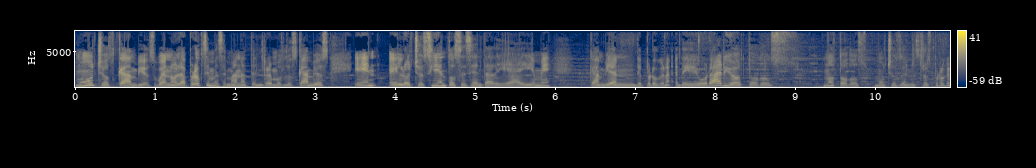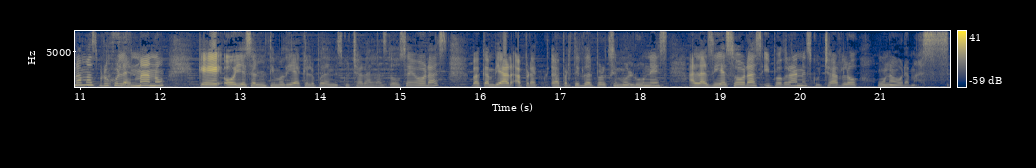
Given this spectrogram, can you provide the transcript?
muchos cambios. Bueno, la próxima semana tendremos los cambios en el 860 de AM. Cambian de, de horario todos no todos, muchos de nuestros programas. Brújula en mano, que hoy es el último día que lo pueden escuchar a las 12 horas, va a cambiar a, a, partir del próximo lunes a las 10 horas y podrán escucharlo una hora más.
